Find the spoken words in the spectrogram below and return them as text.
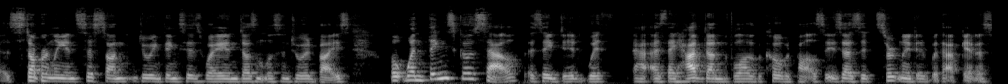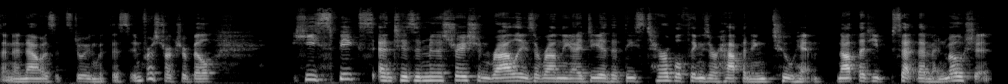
uh, stubbornly insists on doing things his way and doesn't listen to advice. But when things go south as they did with as they have done with a lot of the covid policies as it certainly did with afghanistan and now as it's doing with this infrastructure bill he speaks and his administration rallies around the idea that these terrible things are happening to him not that he set them in motion.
